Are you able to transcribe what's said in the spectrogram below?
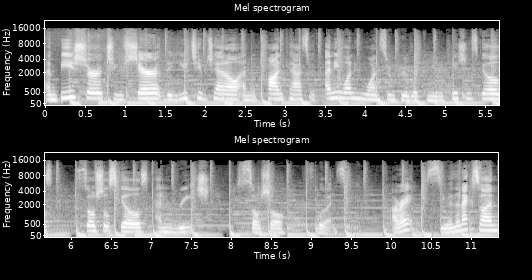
And be sure to share the YouTube channel and the podcast with anyone who wants to improve their communication skills, social skills, and reach social fluency. All right, see you in the next one.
